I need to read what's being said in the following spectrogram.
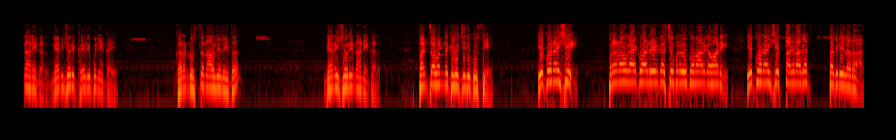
नाणेकर ज्ञानेश्वरी खैरी पण एक आहे. कारण नुसतं नाव लिहिलं इथं. ज्ञानेश्वरी नाणेकर. पंचावन्न किलोची ती कुस्ती आहे. एकोणऐंशी. प्रणव गायकवाड रेड कश्यम रवी कुमार गव्हाणे. एकोणऐंशी तगडागट तगडी लढात.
